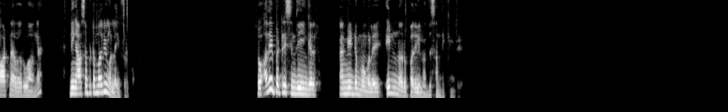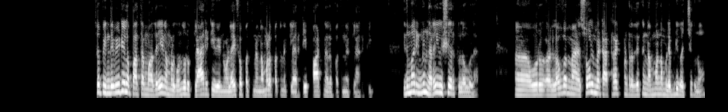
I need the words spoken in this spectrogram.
பார்ட்னர் வருவாங்க. நீங்கள் ஆசைப்பட்ட மாதிரி உங்கள் லைஃப் இருக்கும். ஸோ அதை பற்றி சிந்தியுங்கள். நான் மீண்டும் உங்களை இன்னொரு பதிவில் வந்து சந்திக்கின்றேன். ஸோ இப்போ இந்த வீடியோவில் பார்த்த மாதிரி நம்மளுக்கு வந்து ஒரு கிளாரிட்டி வேணும். லைஃப்பை பற்றின நம்மளை பற்றின கிளாரிட்டி பார்ட்னரை பற்றின கிளாரிட்டி இது மாதிரி இன்னும் நிறைய விஷயம் இருக்குது லவ்வில் ஒரு லவ்வை மே சோல்மேட் அட்ராக்ட் பண்ணுறதுக்கு நம்ம நம்மளை எப்படி வச்சுக்கணும்?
